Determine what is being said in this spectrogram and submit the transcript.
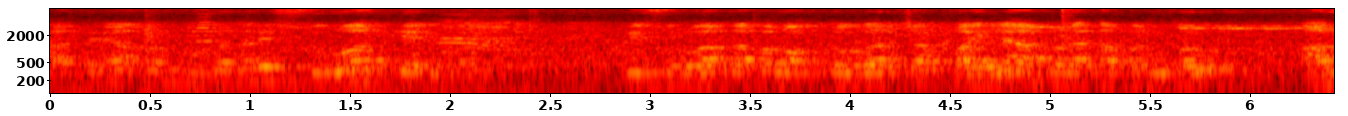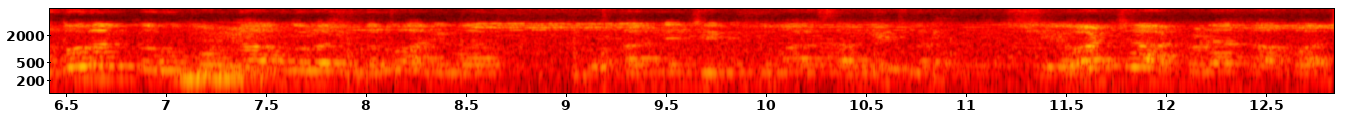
खात्री आपण कुठेतरी सुरुवात केली पाहिजे. ती सुरुवात आपण ऑक्टोबरच्या पहिल्या आठवड्यात आपण करू. आंदोलन करू मोठं आंदोलन करू आणि मग लोकांनी जे मी तुम्हाला सांगितलं शेवटच्या आठवड्यात आपण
